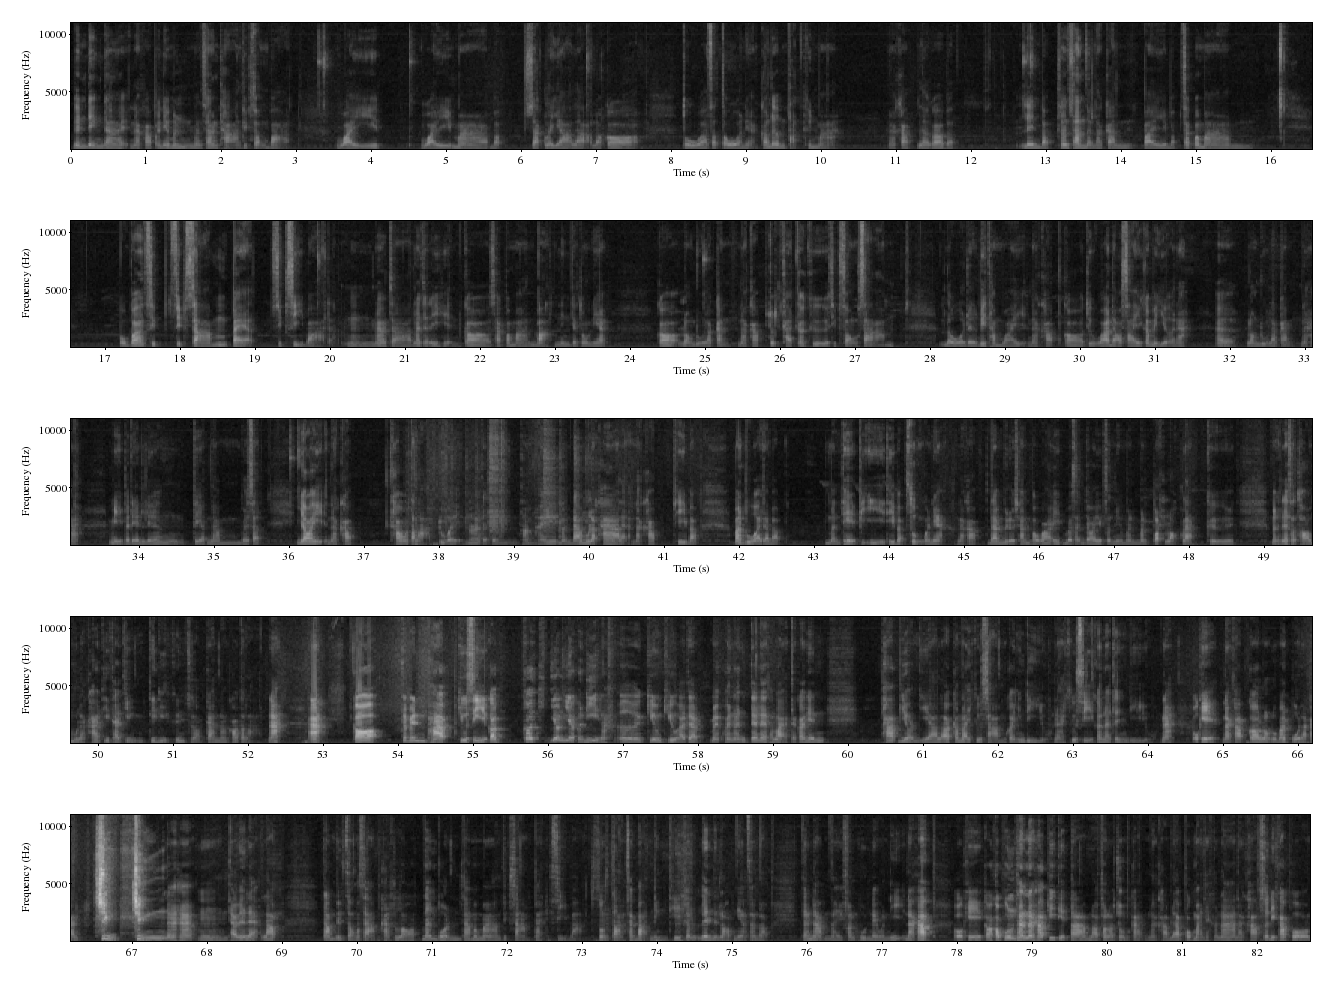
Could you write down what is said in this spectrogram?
เล่นเด้งได้นะครับ อันนี้มันมันสร้างฐาน 12 บาท ไว้ไว้มาแบบสักระยะละแล้วก็ตัวสโตร์เนี่ยก็เริ่มตัดขึ้นมา นะครับ แล้วก็แบบเล่นแบบสั้นๆหน่อยละกันไปแบบสักประมาณ ผมว่า10 13 8 14 บาทอะน่าจะน่าจะได้เห็นก็สักประมาณบาทหนึ่งจากตรงเนี้ยก็ลองดูแล้วกันนะครับ จุดคัดก็คือ 12 3 โลเดิมที่ทำไว้นะครับ ก็ถือว่าดาวไซก็ไม่เยอะนะเออลองดูแล้วกันนะฮะมีประเด็นเรื่องเตรียมนำบริษัทย่อยนะครับ เข้าตลาดด้วย น่าจะเป็นทำให้มันได้มูลค่าแหละนะครับ ที่แบบบ้านบูอาจจะแบบเหมือนเท PE ที่แบบสูงกว่านี้นะครับด้าน valuation เพราะว่าไอ้บริษัทย่อยส่วนหนึ่งมันมันปลดล็อกแหล้วคือมันได้สะท้อนมูลค่าที่แท้จริงที่ดีขึ้นสำหรับการนำเข้าตลาดนะอะก็จะเป็นภาพ Q4 ก็ก็เยียวยาก็ดีนะเออ Q&Q อาจจะไม่ค่อยน่าตื่นเต้นอะไรเท่าไหร่แต่ก็เน้น ภาพเยียวยาแล้วกำไร Q3 ก็ยังดีอยู่นะ Q4 ก็น่าจะยังดีอยู่นะ โอเคนะครับ ก็ลองดูบ้านปูแล้วกัน ชิงชิงนะฮะอืมแถวนี้แหละรับต่ำ12 3 คัดลอสด้านบนตั้งประมาณ 13 84 บาท ส่วนต่างสักบาทหนึ่งที่จะเล่นในรอบนี้สำหรับแนะนำในฟันหุ้นในวันนี้นะครับ โอเค ก็ขอบคุณทุกท่านนะครับที่ติดตามรับฟังรับชมกันนะครับ แล้วพบใหม่ในครั้งหน้านะครับ สวัสดีครับผม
